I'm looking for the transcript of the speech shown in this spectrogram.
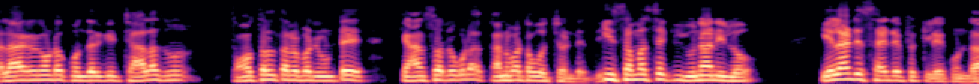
అలా కాకుండా కొందరికి చాలా సంవత్సరాల తరబడి ఉంటే క్యాన్సర్లో కూడా కన్వర్ట్ అవ్వచ్చు అండి ఈ సమస్యకి యునానిలో ఎలాంటి సైడ్ ఎఫెక్ట్ లేకుండా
